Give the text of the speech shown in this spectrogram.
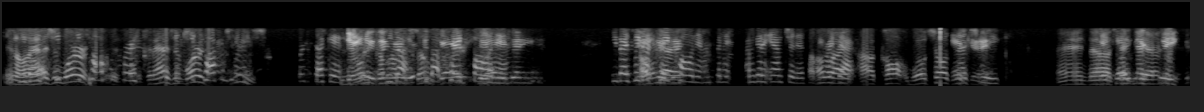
you know, You it hasn't keep- keep worked. talking If, for if it hasn't worked, talking for a- geez. For a second, The only thing on, got- we, some- got Craig the calling only in. thing, you guys, we got Okay. Craig calling in. I'm gonna I'm gonna answer this. I'll be All right right, back. I'll call. We'll talk next week. And uh, we'll talk take care. next week.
